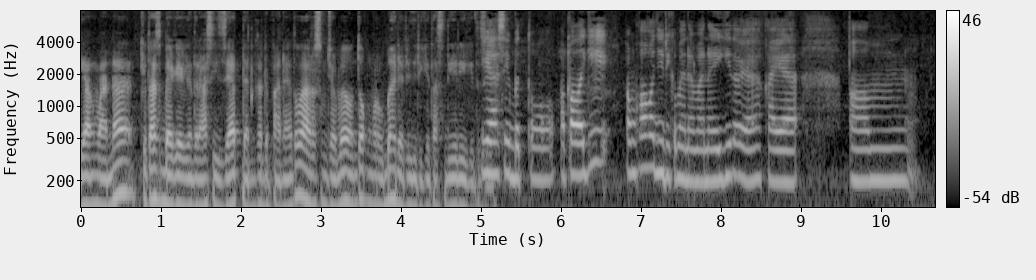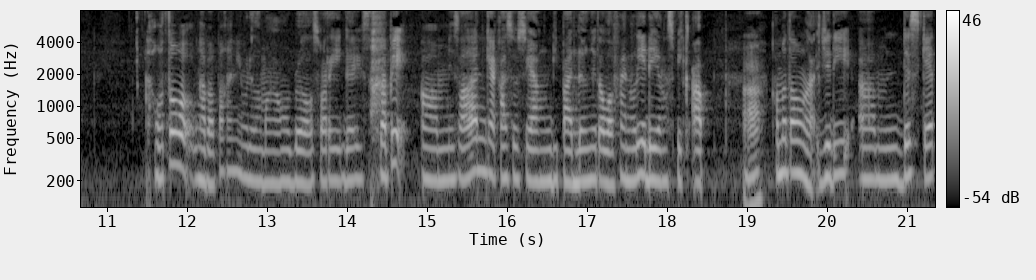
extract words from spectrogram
yang mana kita sebagai generasi Z dan ke depannya tuh harus mencoba untuk merubah dari diri kita sendiri gitu sih. Iya sih betul. Apalagi engkau kok jadi ke mana-mana gitu ya kayak em, aku tuh nggak apa-apa kan ya udah lama gak ngobrol sorry guys. Tapi em, misalkan kayak kasus yang di Padang itu loh finally ada yang speak up. Ah, Kamu tahu nggak? Jadi um, this kid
